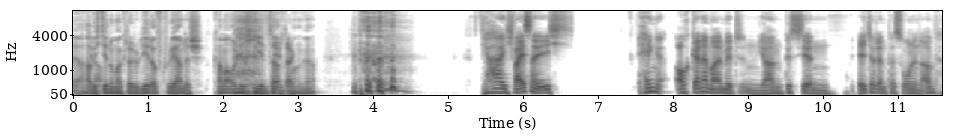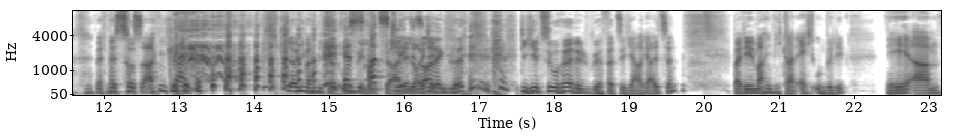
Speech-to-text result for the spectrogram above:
Ja, habe ich Genau. dir nochmal gratuliert auf Koreanisch. Kann man auch nicht jeden Tag Dank. machen, ja. Ja, ich weiß nicht, ich hänge auch gerne mal mit ja, ein bisschen älteren Personen ab, wenn man es so sagen kann. ich glaube, ich mache mich gerade unbeliebt für alle Leute, die hier zuhören und über 40 Jahre alt sind. Bei denen mache ich mich gerade echt unbeliebt. Nee, ähm,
